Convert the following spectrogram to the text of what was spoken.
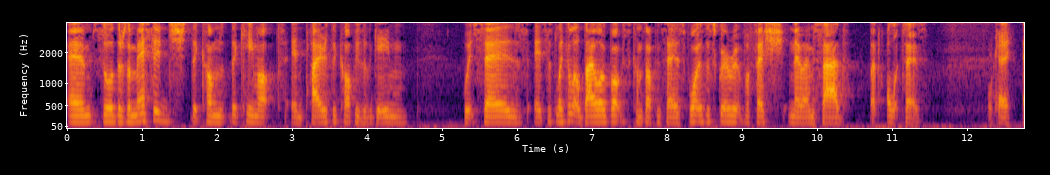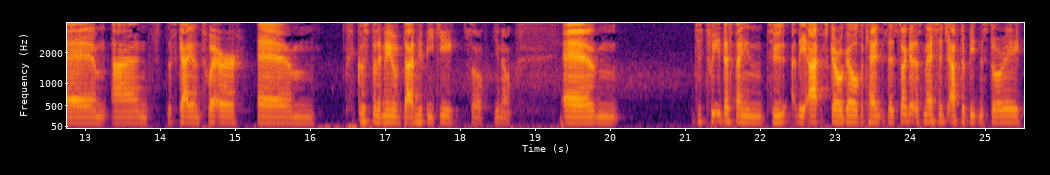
Um, so there's a message that comes that came up in pirated copies of the game, which says it's just like a little dialogue box comes up and says, "What is the square root of a fish? Now I'm sad." That's all it says. Okay. Um, and this guy on Twitter um, goes by the name of Dan Hibiki, so you know, um, just tweeted this thing to the at Skullgirls account. Says, "So I get this message after beating the story,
